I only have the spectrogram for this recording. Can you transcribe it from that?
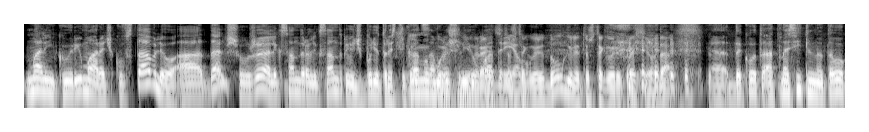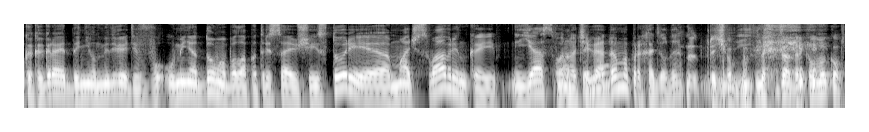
маленькую ремарочку вставлю, а дальше уже Александр Александрович будет Что растекаться ему больше не мыслью по нравится? То, древу. что я говорю долго или то, что я говорю красиво? Да. Э, Так вот, относительно того, как играет Даниил Медведев, у меня дома была потрясающая история, матч с Вавринкой. Я смотрю... Он у тебя дома проходил, да? Причем Александр Калмыков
